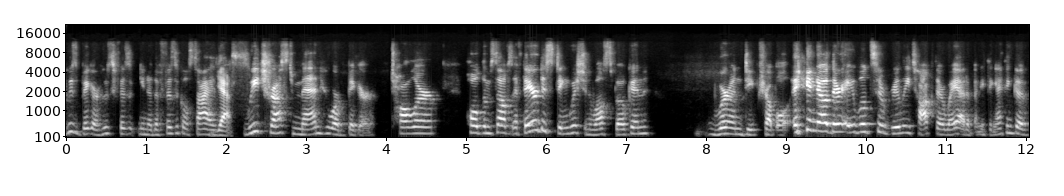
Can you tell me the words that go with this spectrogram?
who's bigger, who's physical, you know, the physical size. Yes. We trust men who are bigger, taller, hold themselves. If they are distinguished and well-spoken, we're in deep trouble. you know, they're able to really talk their way out of anything. I think of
